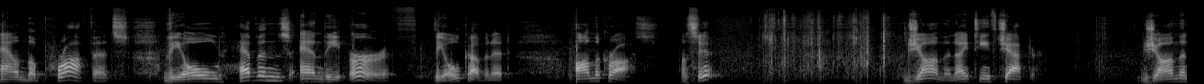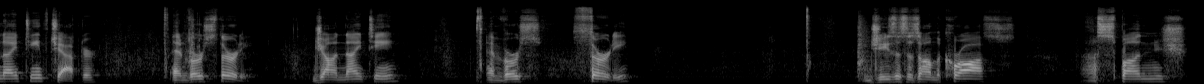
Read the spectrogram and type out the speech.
and the prophets, the old heavens and the earth, the old covenant, on the cross. Let's see it. John, the 19th chapter. John, the 19th chapter, and verse 30. John 19 and verse 30. Jesus is on the cross. A sponge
